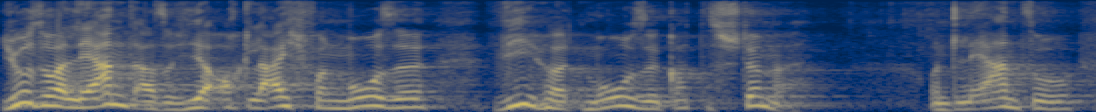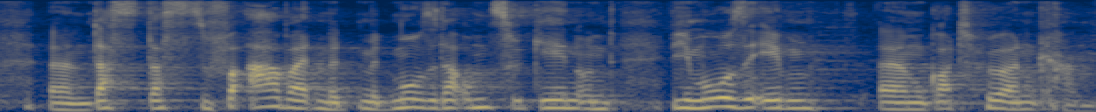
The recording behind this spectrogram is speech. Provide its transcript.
Josua lernt also hier auch gleich von Mose, wie hört Mose Gottes Stimme und lernt so, ähm, das, das zu verarbeiten, mit, mit Mose da umzugehen und wie Mose eben ähm, Gott hören kann.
